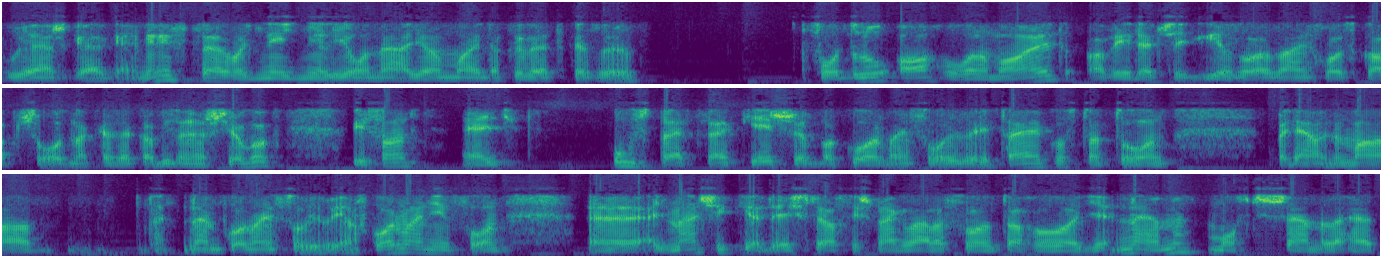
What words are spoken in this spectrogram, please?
Gulyás Gergely miniszter, hogy 4 milliónál jön majd a következő forduló, ahol majd a védettség igazolványhoz kapcsolódnak ezek a bizonyos jogok, viszont egy 20 perccel később a kormány szóvivői tájékoztatón vagy nem, a, nem kormány szó, a kormányinfon. Egy másik kérdésre azt is megválaszolta, hogy nem, most sem lehet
